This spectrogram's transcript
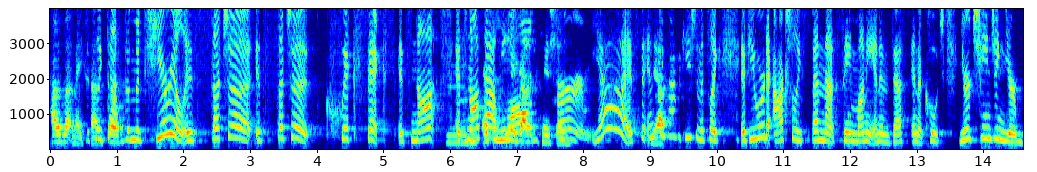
how does that make It's sense? like So- that. The material is such a. It's such a quick fix. It's not. It's Mhm. not that immediate long gratification. term. Yeah, it's the instant gratification. It's like if you were to actually spend that same money and invest in a coach, you're changing your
